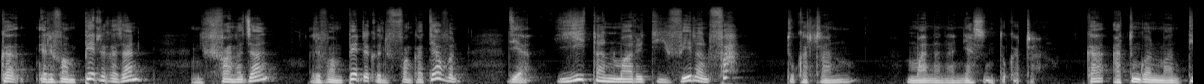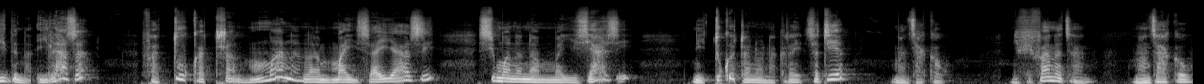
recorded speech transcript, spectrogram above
ka rehefa mipetraka zany ny fifanajany rehefa mipetraka ny fifankatiavana dia hitan'ny maro ety ivelany fa tokantrano manana ny asin'ny tokantrano ka atonga ny manodidina hilaza fa tokantrano manana ny maha izay azy sy manana ny maha izy azy ny tokantrano anankiray satria manjaka ao ny fifanajana, manjaka ao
